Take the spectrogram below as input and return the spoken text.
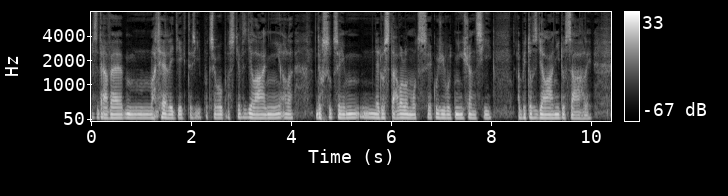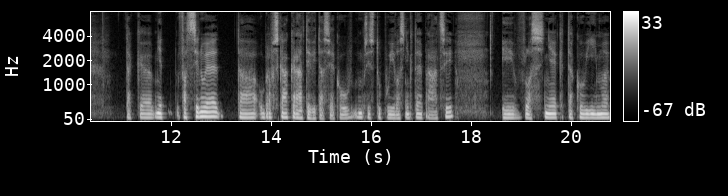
zdravé mladé lidi, kteří potřebují prostě vzdělání, ale dosud se jim nedostávalo moc jako životních šancí, aby to vzdělání dosáhli. Tak eh, mě fascinuje ta obrovská kreativita, s jakou přistupují vlastně k té práci i vlastně k takovým,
